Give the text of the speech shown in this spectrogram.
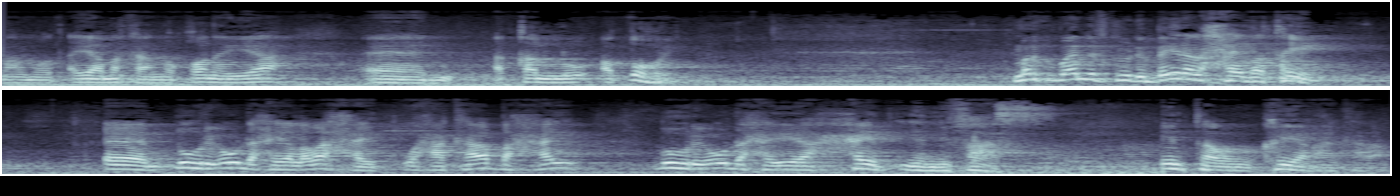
maalmood ayaa markaa noqonaya aqalu aduhri markuu mualifku yihi bayna alxaydatayn duhriga udhexeeya laba xayd waxaa kaa baxay duhriga udhexeeya xayd iyo nifaas. Intaa wuu ka yaraan karaa.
